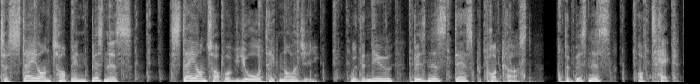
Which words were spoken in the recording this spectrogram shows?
To stay on top in business, stay on top of your technology with the new Business Desk podcast, The Business of Tech.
